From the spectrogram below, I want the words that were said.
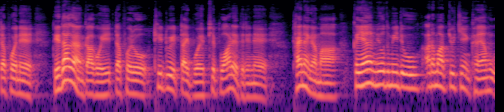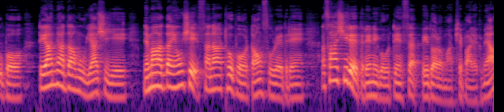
တပ်ဖွဲ့နဲ့ဒေသခံကာကွယ်ရေးတပ်ဖွဲ့တို့ထိတွေ့တိုက်ပွဲဖြစ်ပွားတဲ့တဲ့နဲ့ ထိုင်းနိုင်ငံမှာကရန်မျိုးသမီးတူအာရမပြုတ်ကျင့်ခံရမှုအပေါ်တရားမျှတမှုရရှိရေးမြန်မာတန်ယုံရှိဆန္ဒထုတ်ဖော်တောင်းဆိုတဲ့တဲ့အစရှိတဲ့တဲ့တွေကိုတင်ဆက်ပေးသွားတော့မှာဖြစ်ပါတယ်ခင်ဗျာ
